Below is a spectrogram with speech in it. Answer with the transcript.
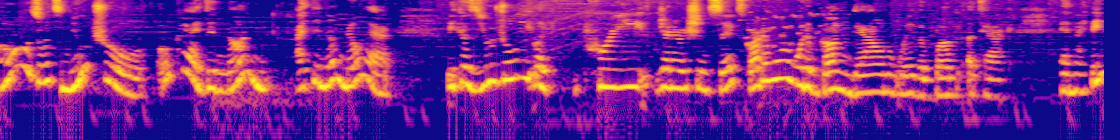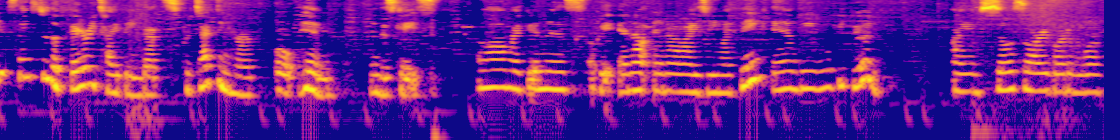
Oh, so it's neutral. Okay, I did not I did not know that. Because usually like pre generation 6, Gardevoir would have gone down with a bug attack. And I think it's thanks to the fairy typing that's protecting her oh him in this case. Oh my goodness. Okay, and now analyze him, I think, and we will be good. I am so sorry, Gardevoir.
